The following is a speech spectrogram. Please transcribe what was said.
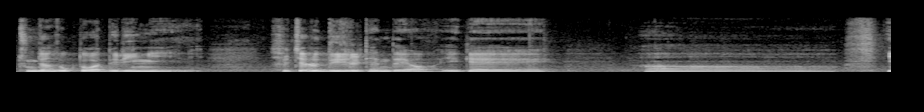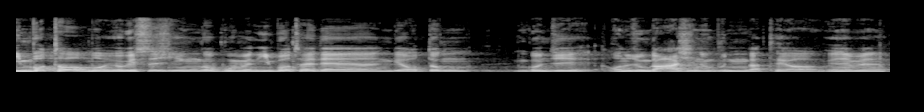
충전 속도가 느리니 실제로 느릴 텐데요. 이게 어, 인버터 뭐 여기 쓰신 거 보면 인버터에 대한 게 어떤 건지 어느 정도 아시는 분 같아요. 왜냐면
